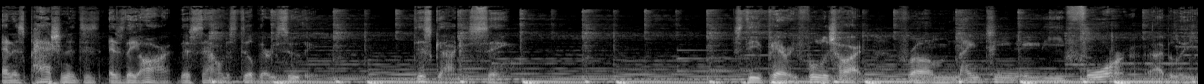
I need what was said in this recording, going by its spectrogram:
And as passionate as, as they are, their sound is still very soothing. This guy can sing. Steve Perry, Foolish Heart, from 1984, I believe.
